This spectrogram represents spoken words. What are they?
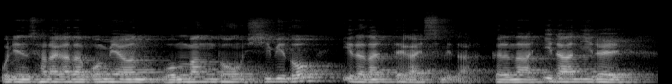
우린 살아가다 보면 원망도 시비도 일어날 때가 있습니다. 그러나 이러한 일을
